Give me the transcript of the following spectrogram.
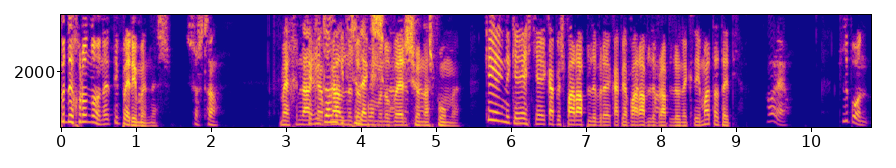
85 χρονών, ε, τι περίμενες; Σωστό. Μέχρι να Και γλιτώνουμε βγάλουν και το τη σύνταξη. επόμενο version, ας πούμε. Και, είναι και έχει και κάποιες παράπλευρε, κάποια παράπλευρα πλεονεκτήματα, τέτοια. Ωραίο. Λοιπόν,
